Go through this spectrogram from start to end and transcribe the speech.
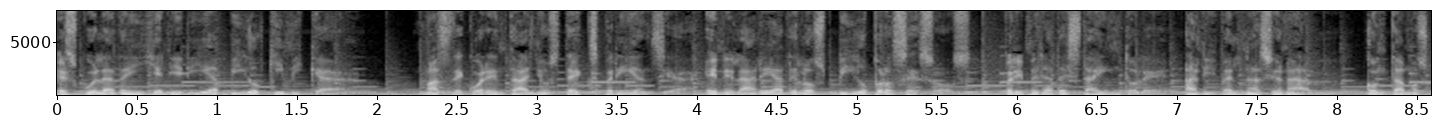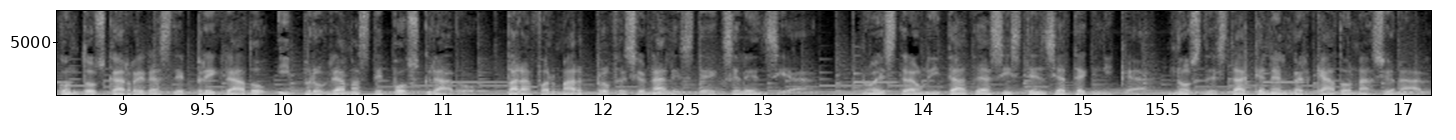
Escuela de Ingeniería Bioquímica. Más de 40 años de experiencia en el área de los bioprocesos, primera de esta índole a nivel nacional. Contamos con dos carreras de pregrado y programas de posgrado para formar profesionales de excelencia. Nuestra unidad de asistencia técnica nos destaca en el mercado nacional,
